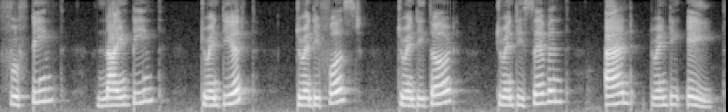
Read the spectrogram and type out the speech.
15th, 19th, 20th, 21st, 23rd, 27th, and 28th.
